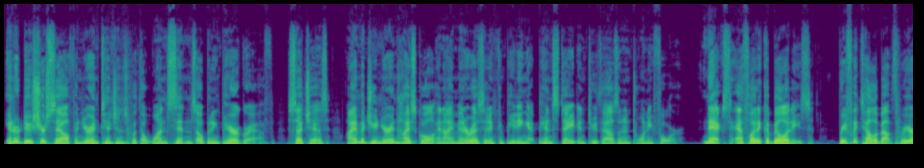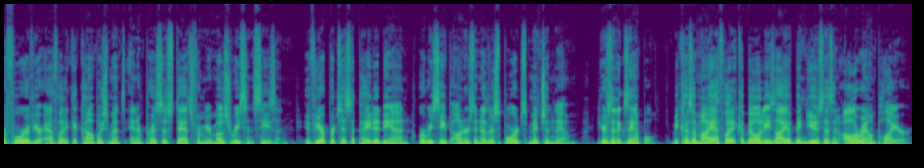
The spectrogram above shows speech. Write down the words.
Introduce yourself and your intentions with a one sentence opening paragraph, such as I am a junior in high school and I am interested in competing at Penn State in 2024. Next, athletic abilities. Briefly tell about three or four of your athletic accomplishments and impressive stats from your most recent season. If you have participated in or received honors in other sports, mention them. Here's an example. Because of my athletic abilities, I have been used as an all around player.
